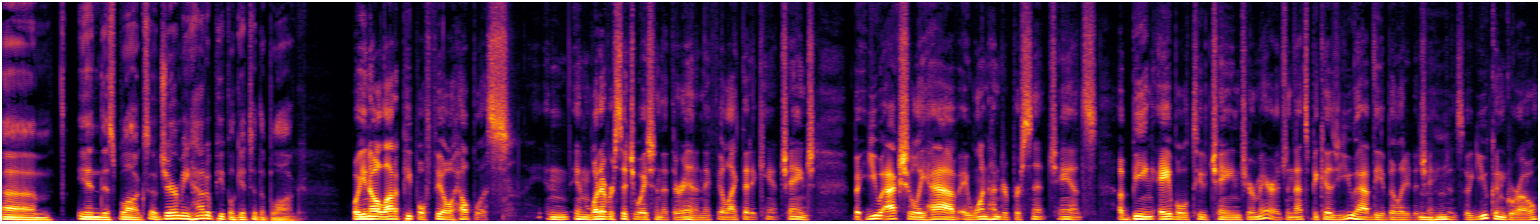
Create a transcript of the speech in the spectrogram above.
um, in this blog. So, Jeremy, how do people get to the blog? Well, you know, a lot of people feel helpless in in whatever situation that they're in, and they feel like that it can't change. But you actually have a 100% chance of being able to change your marriage, and that's because you have the ability to change, mm-hmm. and so you can grow,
